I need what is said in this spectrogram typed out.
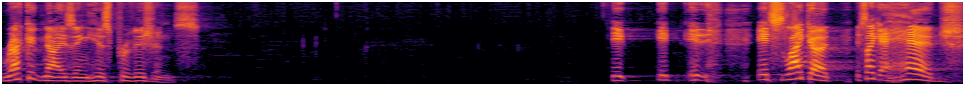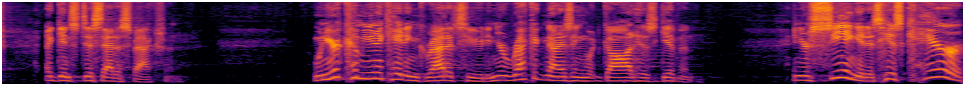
recognizing His provisions, it, it, it, it's, like a, it's like a hedge against dissatisfaction. When you're communicating gratitude and you're recognizing what God has given, and you're seeing it as His care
